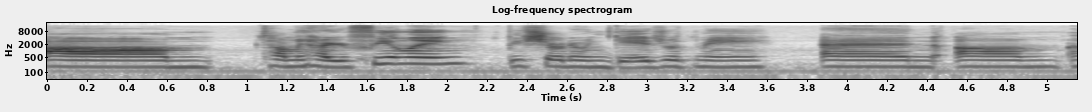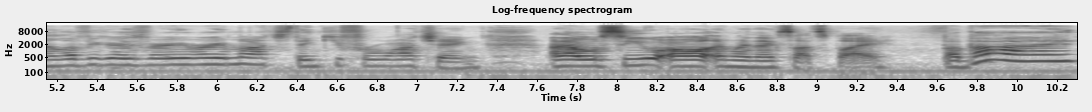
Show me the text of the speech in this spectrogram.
Um, tell me how you're feeling. Be sure to engage with me. And um, I love you guys very, very much. Thank you for watching. And I will see you all in my next Let's Play. Bye-bye!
